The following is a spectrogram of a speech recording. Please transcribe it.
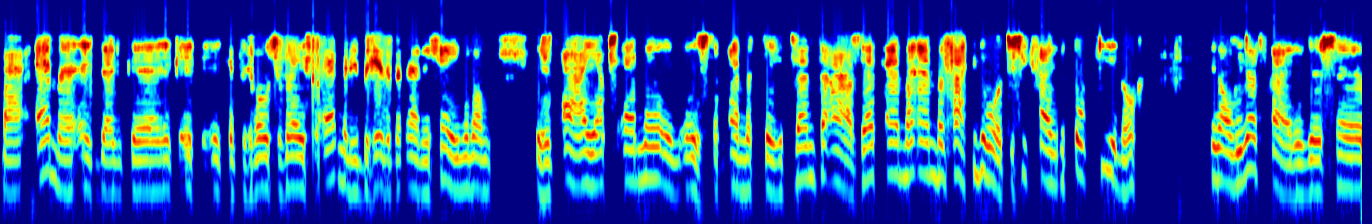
Maar Emmen, ik denk, eh, ik, ik, ik heb de grootste vrees voor Emmen. Die beginnen met NEC. Maar dan is het Ajax Emmen. Is het Emmen tegen Twente, AZ Emmen, Emmen Feyenoord. Dus ik krijg de top vier nog in al die wedstrijden. Dus eh,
